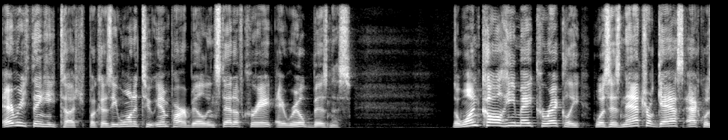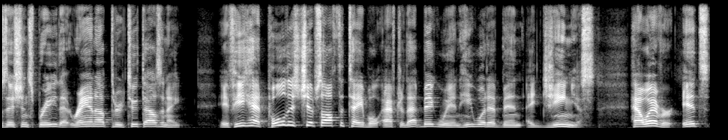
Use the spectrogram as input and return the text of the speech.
everything he touched because he wanted to empire build instead of create a real business. The one call he made correctly was his natural gas acquisition spree that ran up through 2008. If he had pulled his chips off the table after that big win, he would have been a genius. However, it's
